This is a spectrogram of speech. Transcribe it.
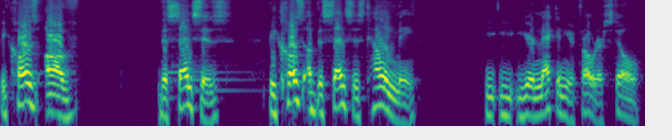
Because of the senses, because of the senses telling me your neck and your throat are still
